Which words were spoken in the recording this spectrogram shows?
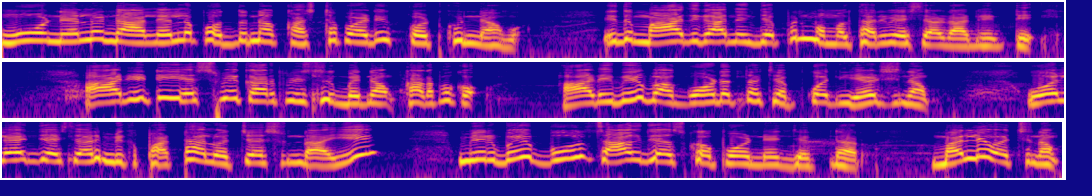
మూడు నెలలు నాలుగు నెలలు పొద్దున్న కష్టపడి కొట్టుకున్నాము. ఇది మాది కానీ చెప్పి మమ్మల్ని తరివేశాడు ఆడింటి. ఆడింటి ఎస్పీ కార్పొరేషన్కి పోయినాం కడపకు. ఆడివి మా గోడంతా చెప్పుకొని ఏడ్చినాం. వాళ్ళు ఏం చేశారు? మీకు పట్టాలు వచ్చేసి ఉన్నాయి మీరు పోయి భూమి సాగు చేసుకోపోండి అని చెప్పినారు. మళ్ళీ వచ్చినాం.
